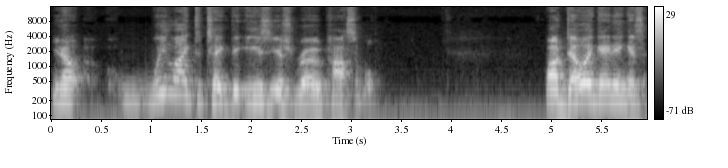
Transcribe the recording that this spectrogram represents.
You know, we like to take the easiest road possible. While delegating is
